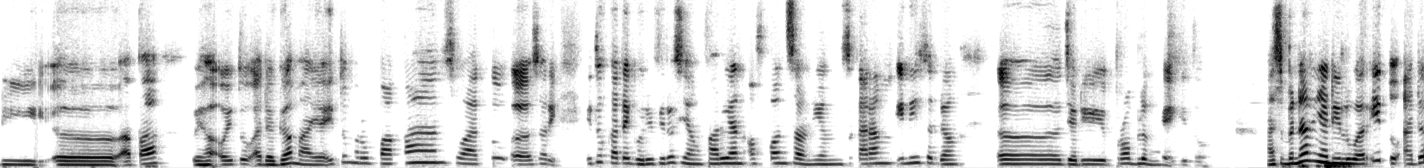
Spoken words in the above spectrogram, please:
di uh, apa WHO itu ada gamma ya itu merupakan suatu uh, sorry itu kategori virus yang varian of concern yang sekarang ini sedang uh, jadi problem kayak gitu. Nah sebenarnya di luar itu ada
